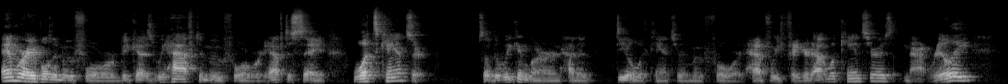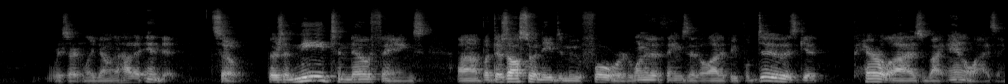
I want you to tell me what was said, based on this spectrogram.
and we're able to move forward because we have to move forward. We have to say, what's cancer? So that we can learn how to deal with cancer and move forward. Have we figured out what cancer is? Not really. We certainly don't know how to end it. So there's a need to know things, uh, but there's also a need to move forward. One of the things that a lot of people do is get paralyzed by analyzing.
